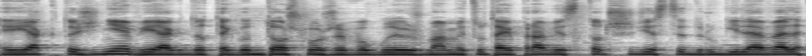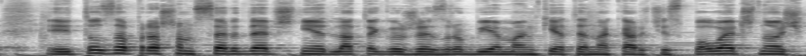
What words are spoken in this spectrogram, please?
y, jak ktoś nie wie, jak do tego doszło, że w ogóle już mamy tutaj prawie 132 level, y, to zapraszam serdecznie, dlatego że zrobiłem ankietę na karcie społeczność.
